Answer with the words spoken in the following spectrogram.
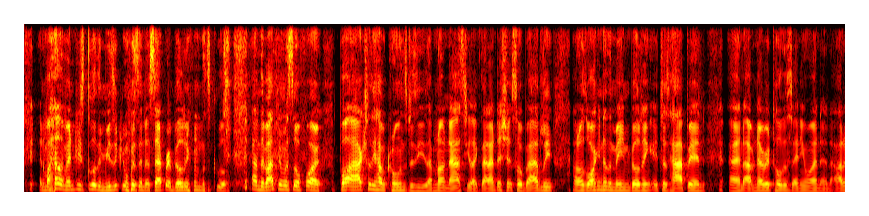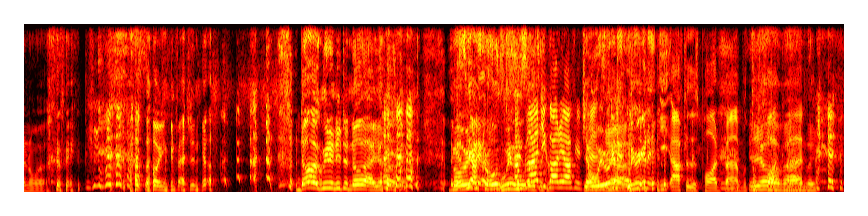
In my elementary school, the music room was in a separate building from the school, and the bathroom was so far. But I actually have Crohn's disease. I'm not nasty like that. I had to shit so badly, and I was walking to the main building. It just happened, and I've never told this to anyone. And I don't know what. that's the fucking confession, yo. Dog, we didn't need to know that, yo. I Bro, guess we're you have gonna- Crohn's we- disease. I'm glad it's you like- got it off your chest. Yo, we were Yeah. gonna we were gonna eat after this pod, fam. What the Yo, fuck, man? Like,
